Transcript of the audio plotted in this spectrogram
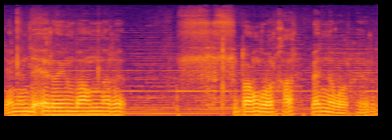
Genelde eroin bağımlıları su- sudan korkar. Ben de korkuyorum.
